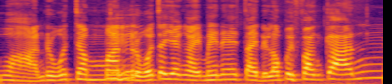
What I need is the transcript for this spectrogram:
หวานหรือว่าจะมันหรือว่าจะยังไงไม่แน่ใจเดี๋ยวลองไปฟังกันหม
